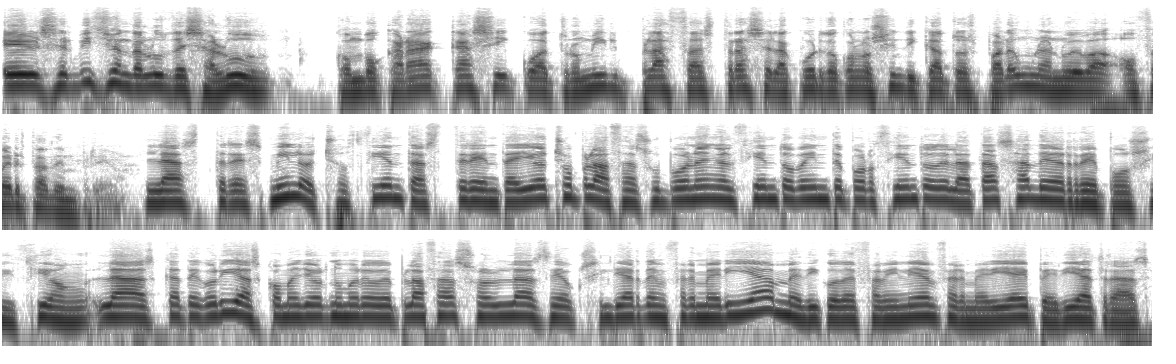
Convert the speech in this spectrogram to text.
El Servicio Andaluz de Salud convocará casi 4.000 plazas tras el acuerdo con los sindicatos para una nueva oferta de empleo. Las 3.838 plazas suponen el 120% de la tasa de reposición. Las categorías con mayor número de plazas son las de auxiliar de enfermería, médico de familia, enfermería y pediatras.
